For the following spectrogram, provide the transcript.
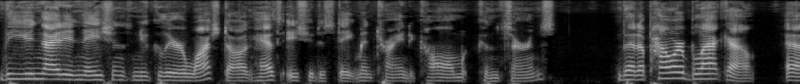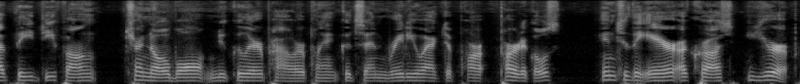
The United Nations nuclear watchdog has issued a statement trying to calm concerns that a power blackout at the defunct Chernobyl nuclear power plant could send radioactive par particles into the air across Europe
